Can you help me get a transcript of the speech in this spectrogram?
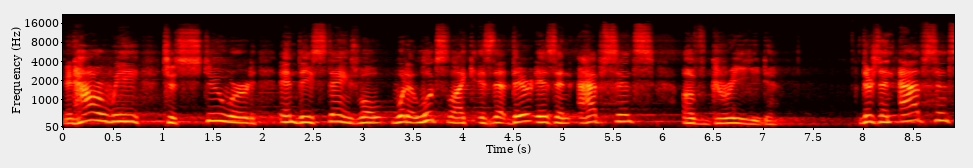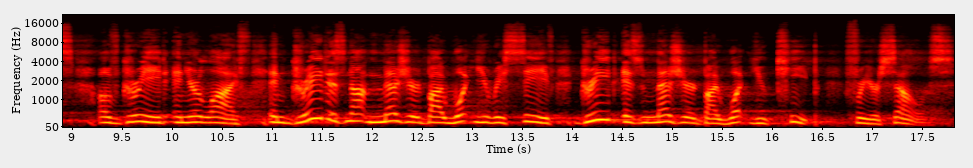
And how are we to steward in these things? Well, what it looks like is that there is an absence of greed. There's an absence of greed in your life. And greed is not measured by what you receive, greed is measured by what you keep for yourselves.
